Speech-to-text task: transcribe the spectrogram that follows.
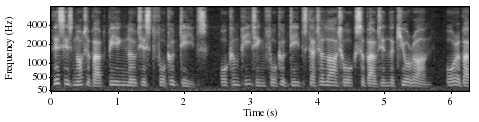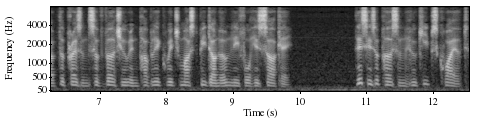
This is not about being noticed for good deeds, or competing for good deeds that Allah talks about in the Quran, or about the presence of virtue in public which must be done only for his sake. This is a person who keeps quiet,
